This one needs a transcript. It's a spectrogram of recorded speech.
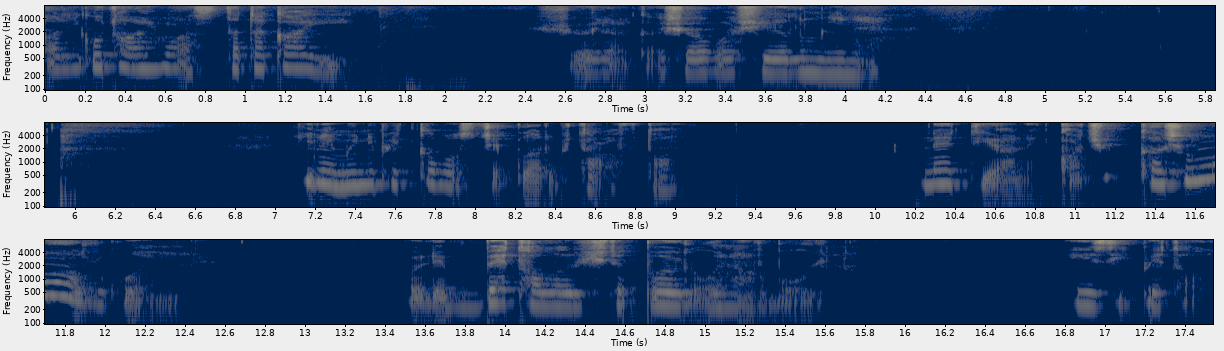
arigo taimasu, tatakai. Şöyle arkadaşlar başlayalım yine. Yine mini pekka basacaklar bir taraftan. Net yani. Kaç, kaçılmaz bu emri. Böyle betalar işte böyle oynar bu oyunu. Ezik betalar.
